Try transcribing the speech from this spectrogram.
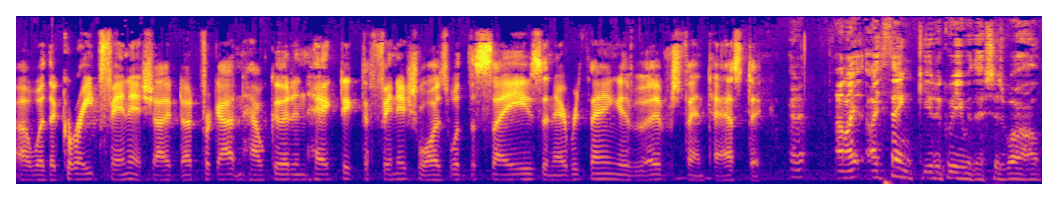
uh, with a great finish. I'd, I'd forgotten how good and hectic the finish was with the saves and everything. It, it was fantastic. And, and I, I think you'd agree with this as well.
